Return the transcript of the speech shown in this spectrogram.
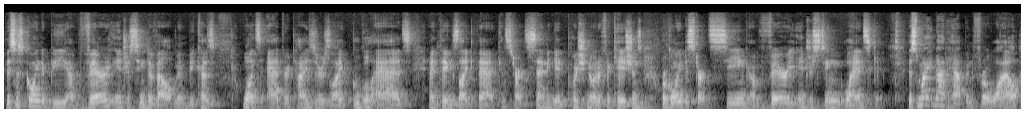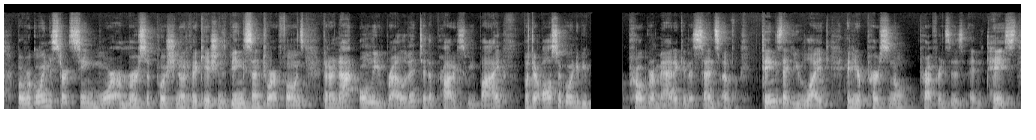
This is going to be a very interesting development because once advertisers like Google Ads and things like that can start sending in push notifications, we're going to start seeing a very interesting landscape. This might not happen for a while, but we're going to start seeing more immersive push notifications being sent to our phones that are not only relevant to the products we buy, but they're also going to be programmatic in the sense of things that you like and your personal preferences and tastes.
